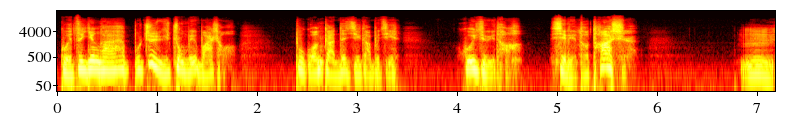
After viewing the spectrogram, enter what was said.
鬼子应该还不至于重兵把守。不管赶得及赶不及，回去一趟心里头踏实。嗯，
